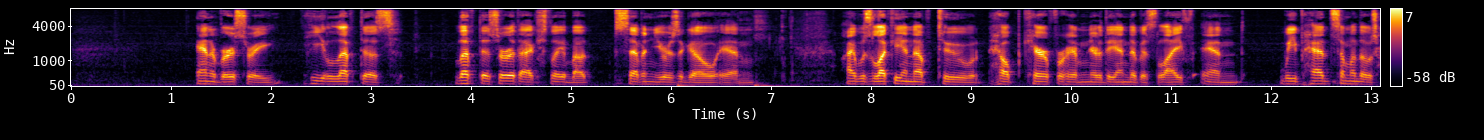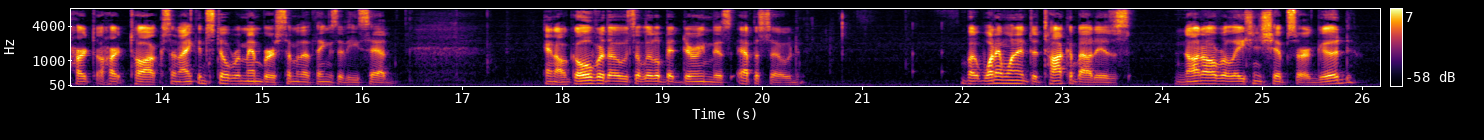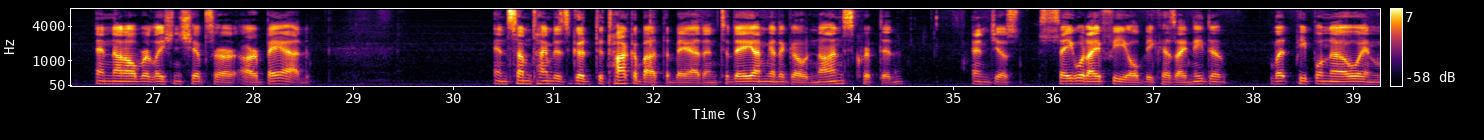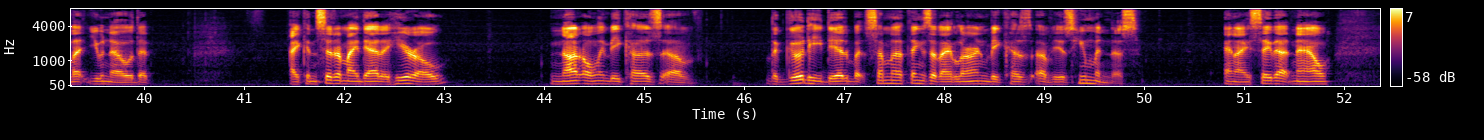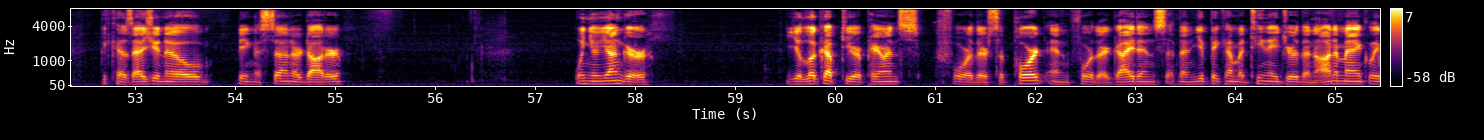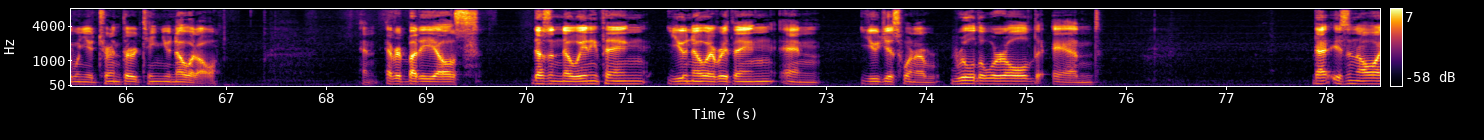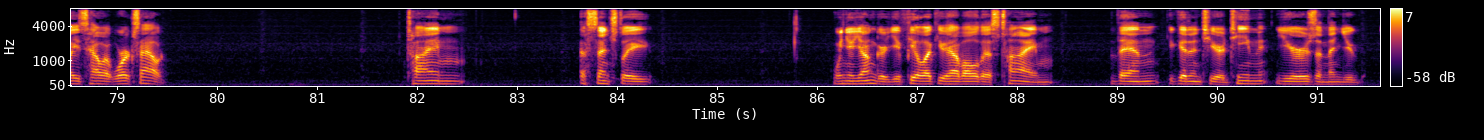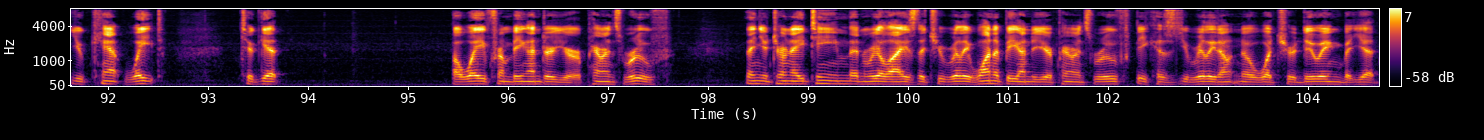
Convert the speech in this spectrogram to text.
anniversary, he left us left this earth actually about 7 years ago and I was lucky enough to help care for him near the end of his life, and we've had some of those heart to heart talks, and I can still remember some of the things that he said. And I'll go over those a little bit during this episode. But what I wanted to talk about is not all relationships are good, and not all relationships are, are bad. And sometimes it's good to talk about the bad. And today I'm going to go non scripted and just say what I feel because I need to let people know and let you know that I consider my dad a hero, not only because of the good he did, but some of the things that I learned because of his humanness. And I say that now because, as you know, being a son or daughter, when you're younger, you look up to your parents for their support and for their guidance, and then you become a teenager, then automatically when you turn 13, you know it all. And everybody else doesn't know anything, you know everything, and you just want to rule the world, and that isn't always how it works out. Time essentially, when you're younger, you feel like you have all this time then you get into your teen years and then you you can't wait to get away from being under your parents' roof. Then you turn 18, then realize that you really want to be under your parents' roof because you really don't know what you're doing, but yet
